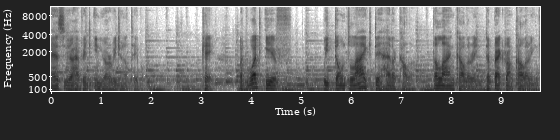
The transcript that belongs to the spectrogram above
as you have it in your original table. Okay, but what if we don't like the header color, the line coloring, the background coloring,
